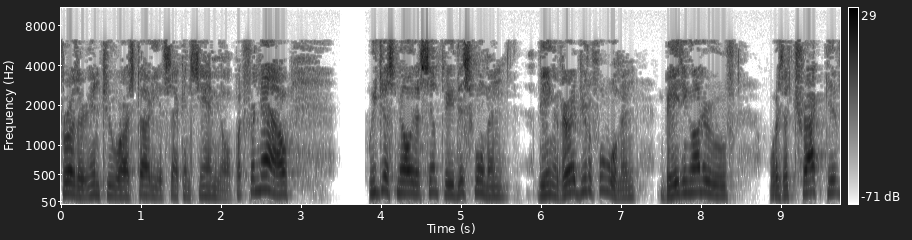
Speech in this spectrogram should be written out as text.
further into our study of 2 Samuel. But for now, we just know that simply this woman, being a very beautiful woman, bathing on a roof, was attractive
